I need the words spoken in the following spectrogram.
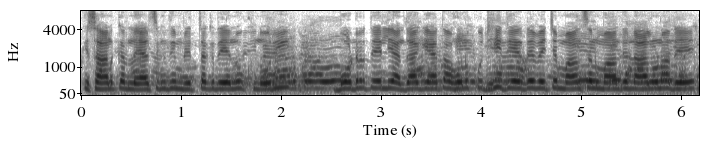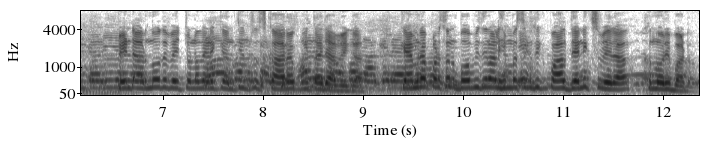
ਕਿਸਾਨ ਕਰਨੈਲ ਸਿੰਘ ਦੀ ਮ੍ਰਿਤਕ ਦੇ ਨੂੰ ਖਨੌਰੀ ਬਾਰਡਰ ਤੇ ਲਿਆਂਦਾ ਗਿਆ। ਤਾਂ ਹੁਣ ਕੁਝ ਹੀ ਦੇਰ ਦੇ ਵਿੱਚ ਮਾਨ ਸਨਮਾਨ ਦੇ ਨਾਲ ਉਹਨਾਂ ਦੇ ਪਿੰਡ ਅਰਨੋ ਦੇ ਵਿੱਚ ਉਹਨਾਂ ਦਾ ਜਿਹੜਾ ਕਿ ਅੰਤਿਮ ਸੰਸਕਾਰ ਹੈ ਉਹ ਕੀਤਾ ਜਾਵੇਗਾ। ਕੈਮਰਾ ਪਰਸਨ ਬੋਬੀ ਦੇ ਨਾਲ ਹਿੰਮਤ ਸਿੰਘ ਦਿਕਪਾਲ ਦੈਨਿਕ ਸਵੇਰਾ, ਖਨੌਰੀ ਬਾਰਡਰ।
